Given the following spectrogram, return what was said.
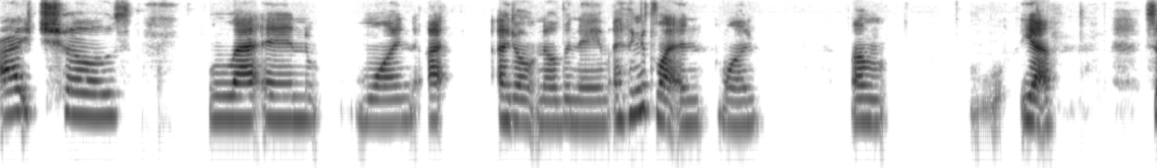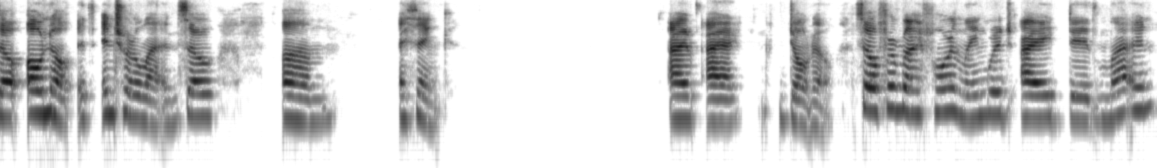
I chose Latin one. I I don't know the name. I think it's Latin one. Um, yeah. So oh no, it's Intro to Latin. So, um, I think. I I don't know. So for my foreign language, I did Latin.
